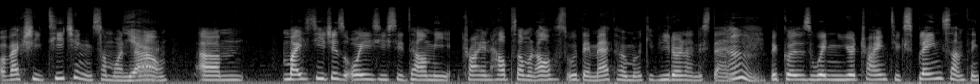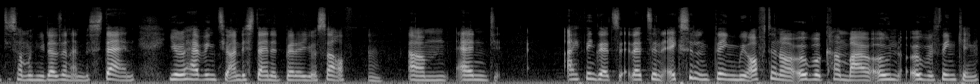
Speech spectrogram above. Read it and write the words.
of actually teaching someone Yeah. now. Um, my teachers always used to tell me try and help someone else with their math homework if you don't understand Mm. because when you're trying to explain something to someone who doesn't understand you're having to understand it better yourself Mm. um, and I think that's that's an excellent thing. We often are overcome by our own overthinking,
